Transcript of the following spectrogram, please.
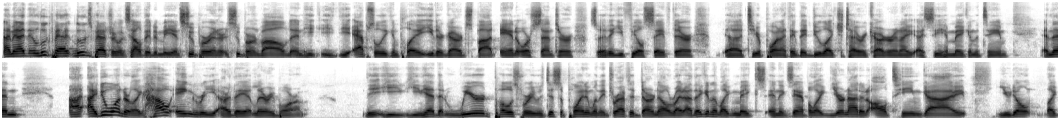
I mean, I think Luke Pat, Patrick looks healthy to me and super inter, super involved, and he, he he absolutely can play either guard spot and or center. So I think you feel safe there. Uh, to your point, I think they do like Ja'Tyre Carter, and I, I see him making the team. And then I, I do wonder, like, how angry are they at Larry Borom? The, he he had that weird post where he was disappointed when they drafted Darnell Wright. Are they going to like make an example like you're not an all team guy? You don't like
